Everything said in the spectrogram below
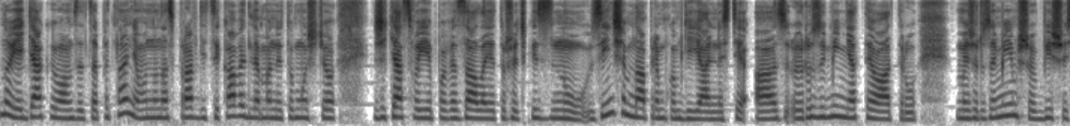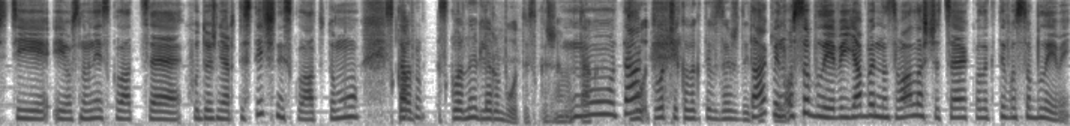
Ну я дякую вам за це питання. Воно насправді цікаве для мене, тому що життя своє пов'язала я трошечки з ну з іншим напрямком діяльності, а з розуміння театру. Ми ж розуміємо, що в більшості і основний склад це художньо-артистичний склад. Тому Склад, про- складний для роботи, скажімо ну так. Тво- Творчий колектив завжди Так, такий. він особливий. Я би назвала, що це колектив особливий.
